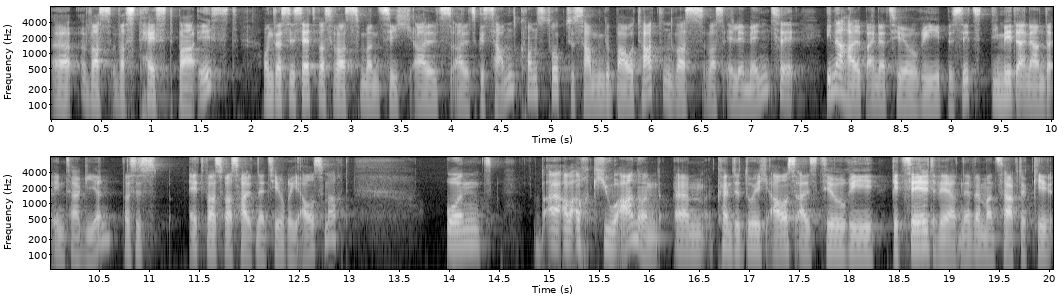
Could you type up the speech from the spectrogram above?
äh, was, was testbar ist. Und das ist etwas, was man sich als, als Gesamtkonstrukt zusammengebaut hat und was, was Elemente innerhalb einer Theorie besitzt, die miteinander interagieren. Das ist etwas, was halt eine Theorie ausmacht. Und aber auch QAnon ähm, könnte durchaus als Theorie gezählt werden, ne? wenn man sagt, okay,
